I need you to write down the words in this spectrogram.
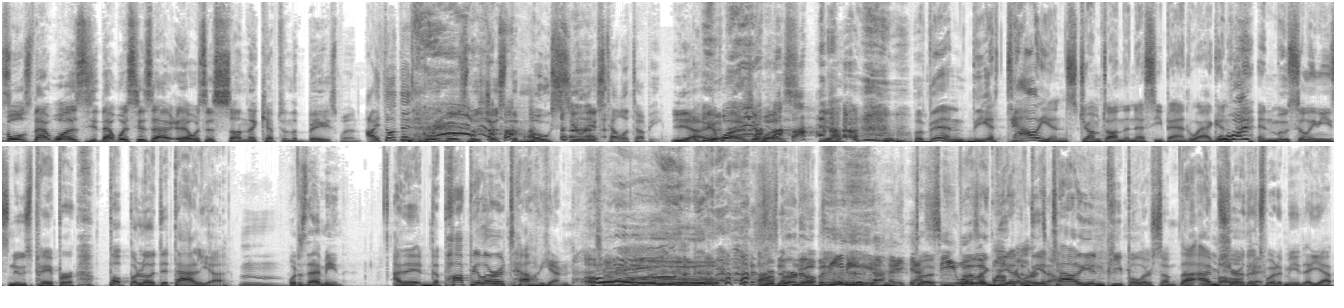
Goebbels. That was that was his uh, that was his son that kept in the basement. I thought that Goebbels was just the most serious Teletubby. Yeah, it was. It was. Yeah. Well, Then the Italians jumped on the Nessie bandwagon, What? and Mussolini's newspaper Popolo d'Italia, What does that mean? I mean, the popular Italian. Oh, Roberto Benigni. yes, he But was like a the, popular the Italian people or something. I- I'm oh, sure okay. that's what it means. Yeah.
